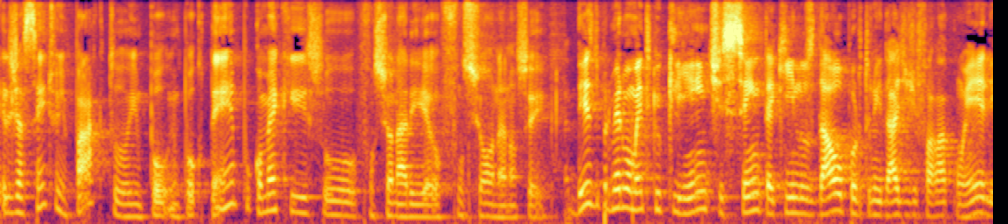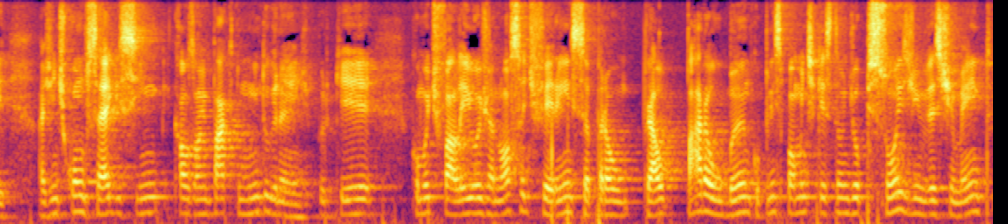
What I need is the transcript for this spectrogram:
Ele já sente o impacto em, pou, em pouco tempo? Como é que isso funcionaria ou funciona? Não sei. Desde o primeiro momento que o cliente senta aqui e nos dá a oportunidade de falar com ele, a gente consegue sim causar um impacto muito grande, porque como eu te falei, hoje a nossa diferença para o, para o, para o banco, principalmente a questão de opções de investimento,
